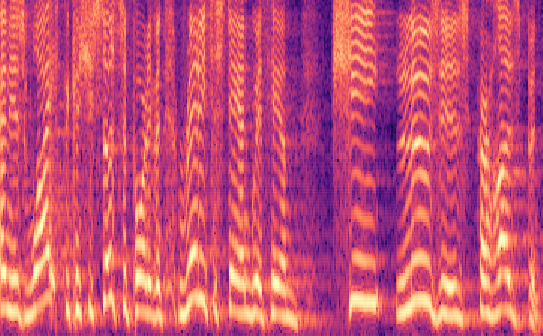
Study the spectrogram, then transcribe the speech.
And his wife, because she's so supportive and ready to stand with him, she loses her husband.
